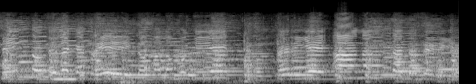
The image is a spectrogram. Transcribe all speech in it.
ಸಿಂಧು ತಿಲಕತ್ರೇ ಕಮಲ ಮುಗಿಯೇ ಸುಂದರಿಯೇ ಆನಂದದ ತೆರೆಯೇ.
